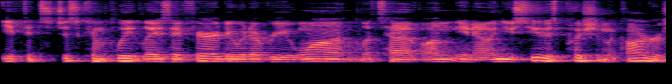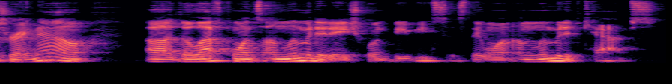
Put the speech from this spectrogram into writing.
if it's just complete laissez faire, do whatever you want, let's have, un, you know, and you see this push in the Congress right now. Uh, the left wants unlimited H 1B visas, they want unlimited caps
